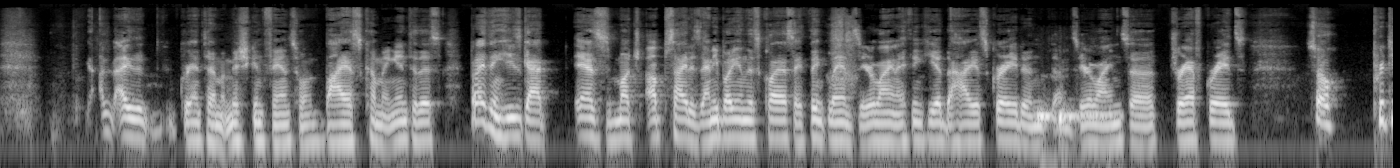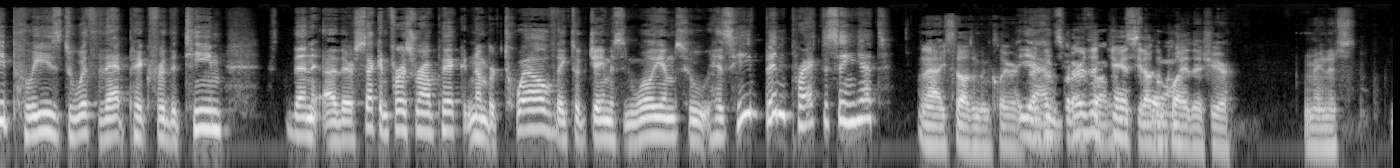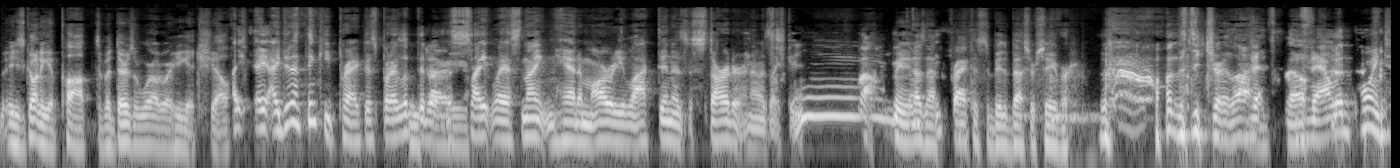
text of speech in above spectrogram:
I grant I'm a Michigan fan, so I'm biased coming into this, but I think he's got as much upside as anybody in this class. I think Lance Zierlein, I think he had the highest grade and um, Zierlein's uh, draft grades. So pretty pleased with that pick for the team. Then uh, their second first round pick, number 12, they took Jameson Williams, who has he been practicing yet? No, he still hasn't been cleared. Yeah, there's a, there's a chance he doesn't play this year. I mean, it's he's going to get popped, but there's a world where he gets shelved. I, I, I didn't think he practiced, but I looked at a, a, site last night and had him already locked in as a starter, and I was like, eh, well, I mean, he doesn't have to practice to be the best receiver on the Detroit Lions. So. Valid point.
